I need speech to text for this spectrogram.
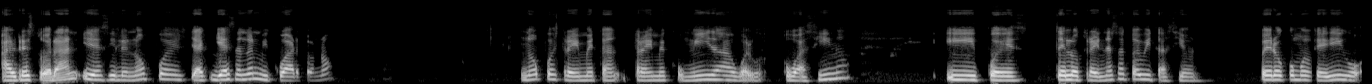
al restaurante y decirle, no, pues ya, ya estando en mi cuarto, ¿no? No, pues tráeme, tráeme comida o algo o así, ¿no? Y pues te lo traen hasta tu habitación. Pero como te digo,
